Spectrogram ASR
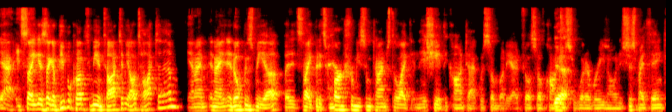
Yeah, it's like it's like if people come up to me and talk to me, I'll talk to them, and I'm and I it opens me up. But it's like, but it's hard for me sometimes to like initiate the contact with somebody. I feel self conscious yeah. or whatever, you know. And it's just my thing.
